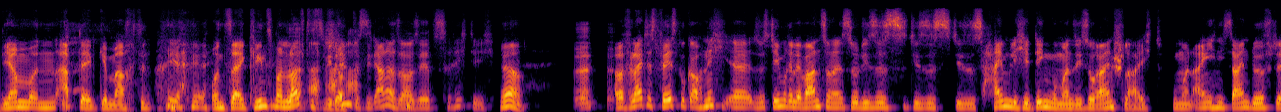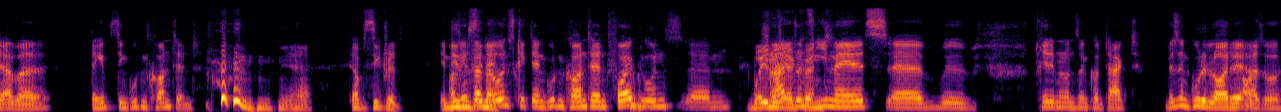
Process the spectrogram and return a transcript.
die haben ein Update gemacht. ja, ja. Und seit Klinsmann läuft es Stimmt, wieder. das sieht anders aus jetzt, richtig. Ja. Aber vielleicht ist Facebook auch nicht äh, systemrelevant, sondern ist so dieses, dieses, dieses heimliche Ding, wo man sich so reinschleicht, wo man eigentlich nicht sein dürfte, aber da gibt's den guten Content. ja. Top Secret. In Auf diesem jeden Fall Sinne, bei uns kriegt ihr einen guten Content, folgt uns, ähm, schreibt uns. E-Mails, äh, tretet mit uns in Kontakt. Wir sind gute Leute, also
